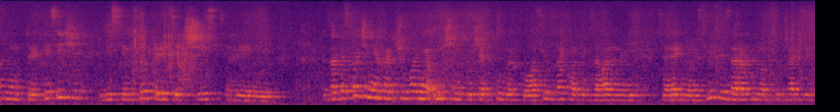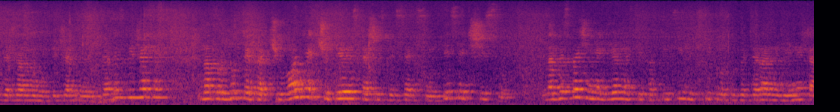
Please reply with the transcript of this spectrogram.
суму 3836 гривень. Забезпечення харчування учнів початкових класів закладів загальної середньої освіти за рахунок субвенцій з державного бюджету місцевих бюджетів на продукти харчування 467 тисяч 600. Забезпечення діяльності фахівців і ветеранів війни та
